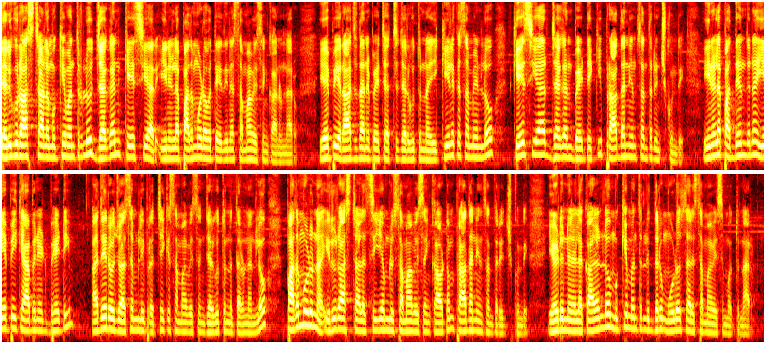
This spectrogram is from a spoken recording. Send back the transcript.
తెలుగు రాష్ట్రాల ముఖ్యమంత్రులు జగన్ కేసీఆర్ ఈ నెల పదమూడవ తేదీన సమావేశం కానున్నారు. ఏపీ రాజధానిపై చర్చ జరుగుతున్న ఈ కీలక సమయంలో కేసీఆర్ జగన్ భేటీకి ప్రాధాన్యం సంతరించుకుంది. ఈ నెల పద్దెనిమిదిన ఏపీ కేబినెట్ భేటీ అదే రోజు అసెంబ్లీ ప్రత్యేక సమావేశం జరుగుతున్న తరుణంలో పదమూడున ఇరు రాష్ట్రాల సీఎంలు సమావేశం కావడం ప్రాధాన్యం సంతరించుకుంది. ఏడు నెలల కాలంలో ముఖ్యమంత్రులిద్దరూ మూడోసారి సమావేశమవుతున్నారు.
